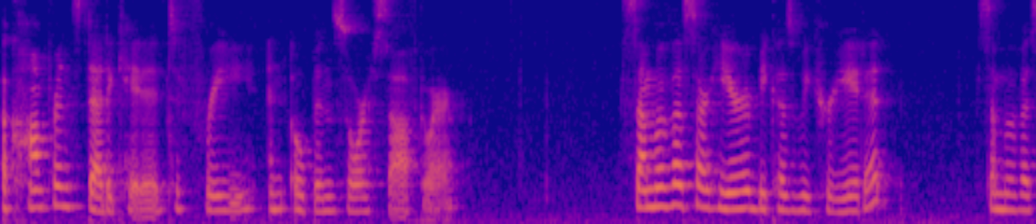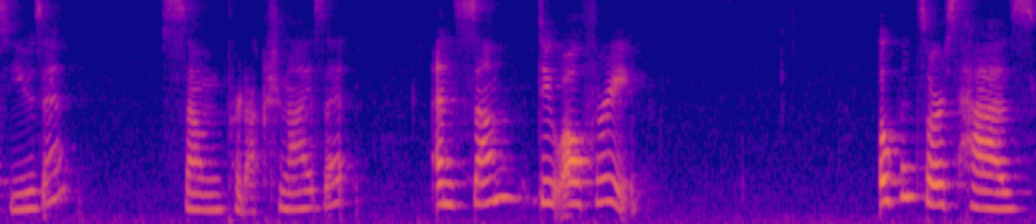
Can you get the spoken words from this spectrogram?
a conference dedicated to free and open source software. Some of us are here because we create it, some of us use it, some productionize it, and some do all three. Open source has,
